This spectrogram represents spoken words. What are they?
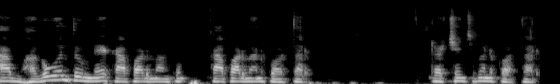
ఆ భగవంతుడినే కాపాడమను కాపాడమని కోరుతారు. రక్షించమని కోరుతారు.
